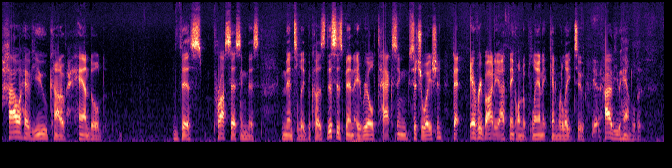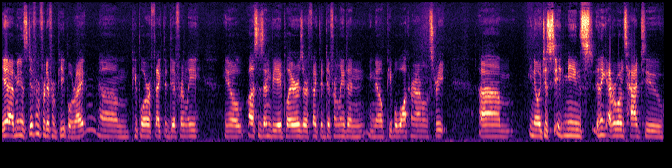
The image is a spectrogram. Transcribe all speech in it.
How have you kind of handled this, processing this mentally? Because this has been a real taxing situation that everybody, I think, on the planet can relate to. Yeah. How have you handled it? Yeah, I mean it's different for different people, right? Um, people are affected differently. You know, us as NBA players are affected differently than you know people walking around on the street. Um, you know, it just it means I think everyone's had to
